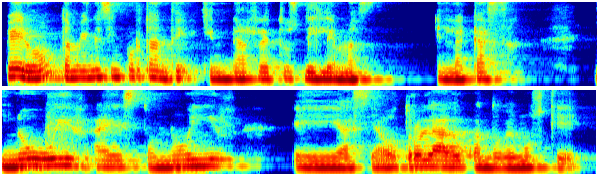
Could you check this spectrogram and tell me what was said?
pero también es importante generar retos, dilemas en la casa y no huir a esto, no ir eh, hacia otro lado cuando vemos que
